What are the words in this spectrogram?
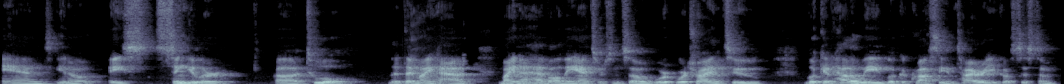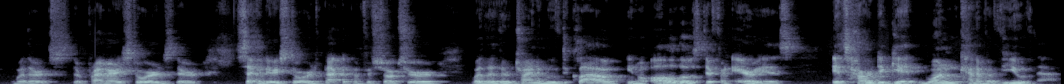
and you know a singular uh, tool that they might have might not have all the answers, and so we're we're trying to look at how do we look across the entire ecosystem, whether it's their primary storage, their secondary storage, backup infrastructure, whether they're trying to move to cloud, you know, all those different areas. It's hard to get one kind of a view of that.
